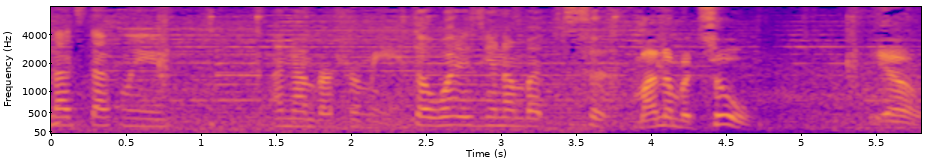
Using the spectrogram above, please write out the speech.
That's definitely a number for me. So what is your number two? My number two, yo,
